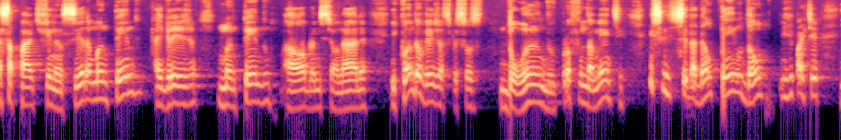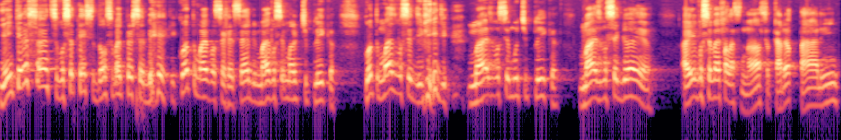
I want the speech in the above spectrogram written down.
essa parte financeira, mantendo a igreja, mantendo a obra missionária. E quando eu vejo as pessoas doando profundamente, esse cidadão tem o dom de repartir. E é interessante, se você tem esse dom, você vai perceber que quanto mais você recebe, mais você multiplica. Quanto mais você divide, mais você multiplica, mais você ganha. Aí você vai falar assim, nossa, o cara é otário, hein?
